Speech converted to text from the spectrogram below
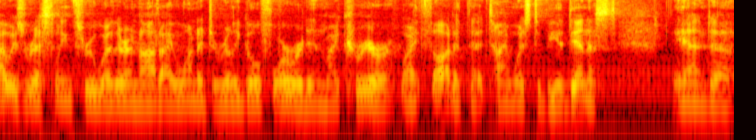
I was wrestling through whether or not I wanted to really go forward in my career. What I thought at that time was to be a dentist. And uh,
